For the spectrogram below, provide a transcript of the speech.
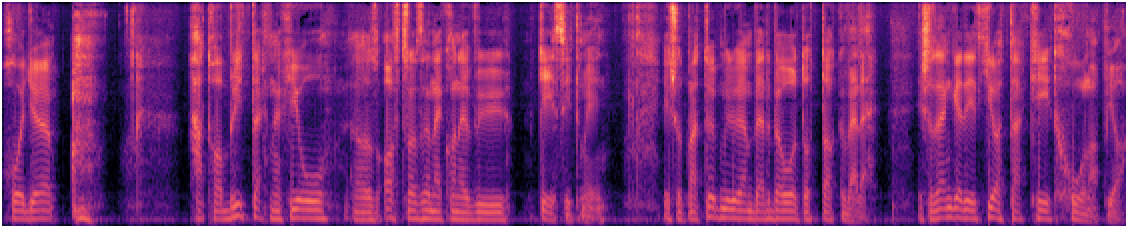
hogy hát ha a briteknek jó az AstraZeneca nevű készítmény, és ott már több millió embert beoltottak vele, és az engedélyt kiadták két hónapja,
